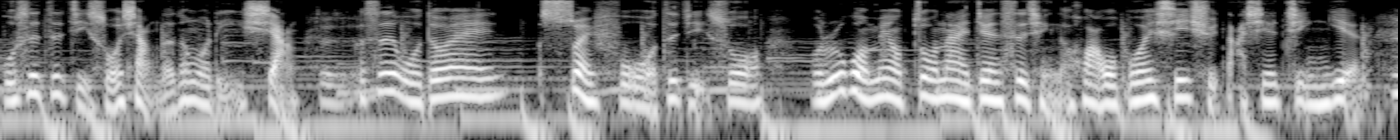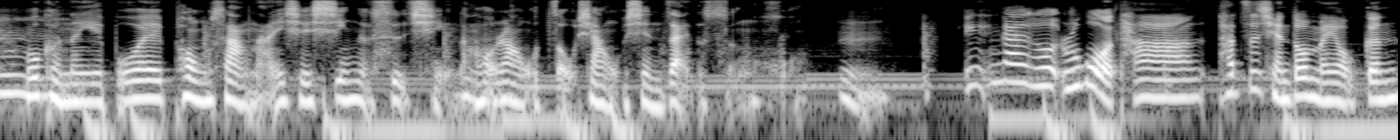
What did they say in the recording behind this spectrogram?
不是自己所想的那么理想。对，可是我都会说服我自己，说我如果没有做那一件事情的话，我不会吸取哪些经验，我可能也不会碰上哪一些新的事情，然后让我走向我现在的生活。嗯。应应该说，如果他他之前都没有跟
